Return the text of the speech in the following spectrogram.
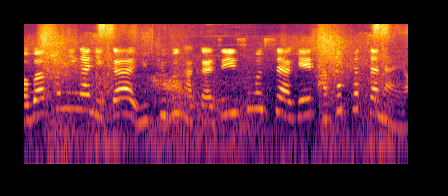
버가 커닝하니까 유튜브 각까지 스무스하게 다 뽑혔잖아요.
